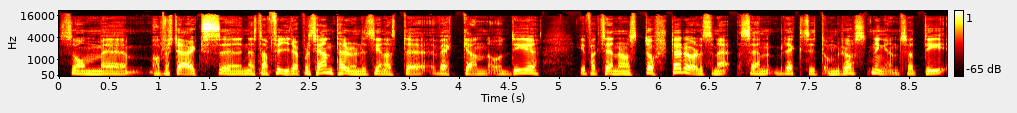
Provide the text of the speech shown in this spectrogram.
som eh, har förstärkts eh, nästan 4% här under senaste veckan. Och det är faktiskt en av de största rörelserna sedan brexitomröstningen. Så att det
